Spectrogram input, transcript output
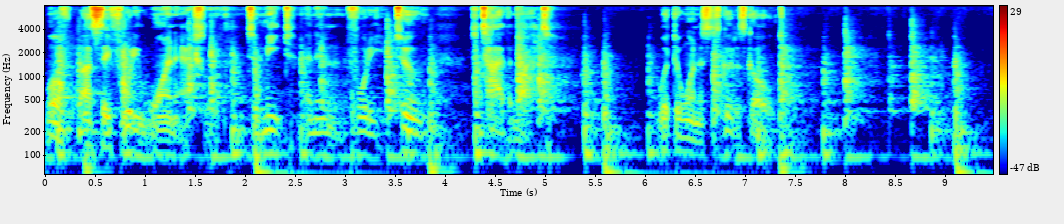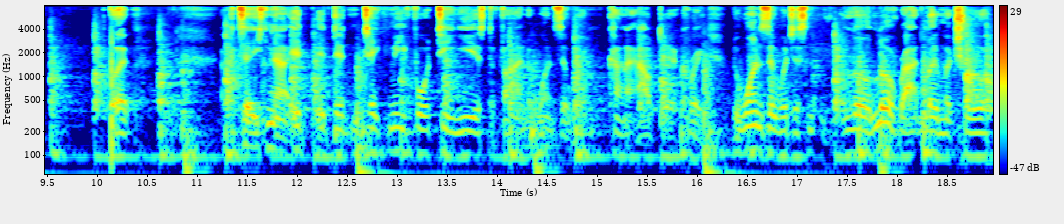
Well, I'd say 41 actually to meet, and then 42 to tie the knot with the one that's as good as gold. But I can tell you now, it, it didn't take me 14 years to find the ones that were kind of out there, crazy. The ones that were just a little, little rotten, a little mature.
